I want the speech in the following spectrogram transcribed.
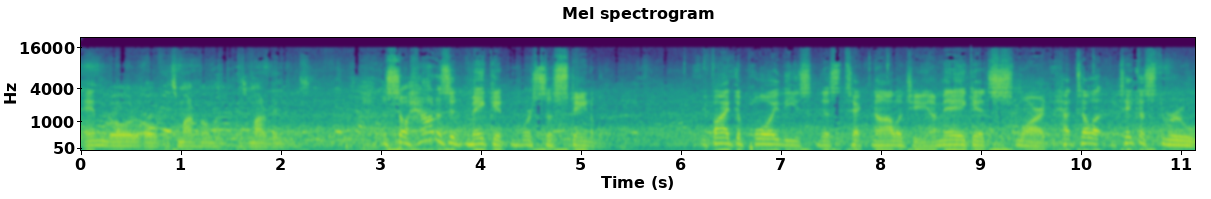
end goal of smart home and smart buildings. So, how does it make it more sustainable? If I deploy these this technology, I make it smart. How, tell it, take us through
